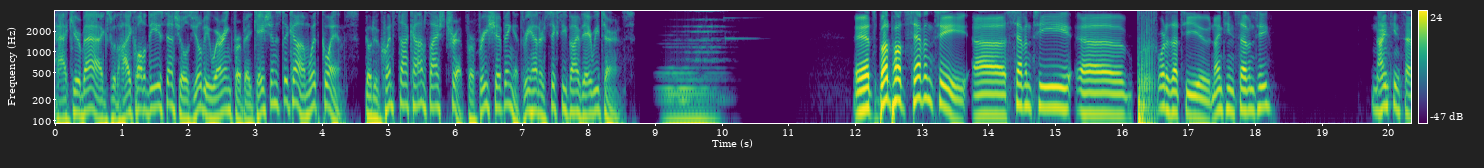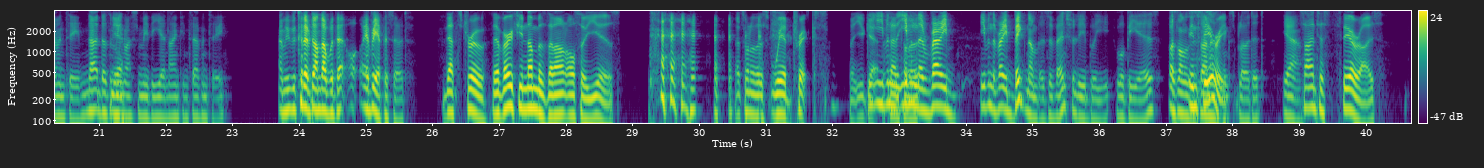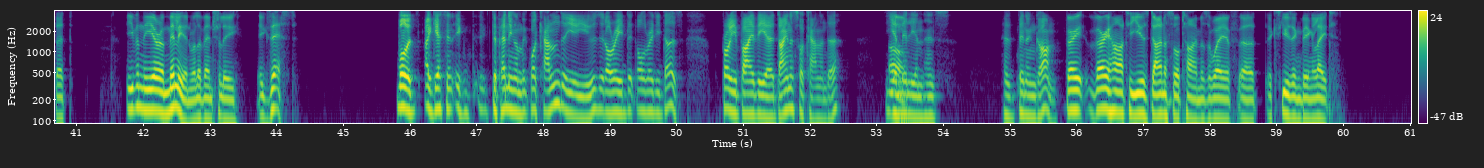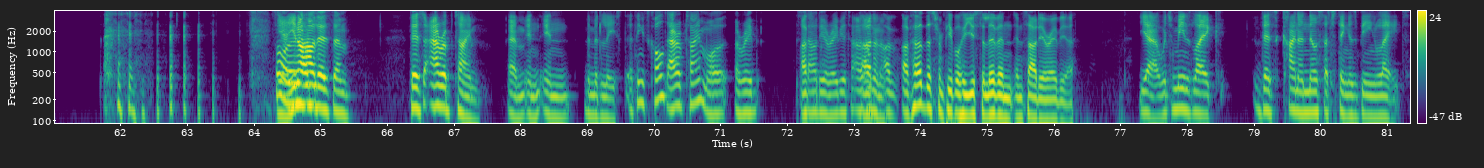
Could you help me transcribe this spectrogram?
Pack your bags with high-quality essentials you'll be wearing for vacations to come with Quince. Go to quince.com slash trip for free shipping and 365-day returns. It's BudPod 70. Uh, 70, uh, what is that to you? 1970? 1970. That doesn't Yeah. mean much to me, the year 1970. I mean, we could have done that with every episode. That's true. There are very few numbers that aren't also years. That's one of those weird tricks that you get. even the, even the very even the very big numbers eventually be, will be years as long as In the sun hasn't theory. exploded. Yeah. Scientists theorize that even the year a million will eventually exist. Well, it's, I guess in, it, depending on the, what calendar you use, it already it already does. Probably by the uh, dinosaur calendar, year Oh. million has has been and gone. Very, very hard to use dinosaur time as a way of uh, excusing being late. Sorry, yeah, you know I how just- there's um there's Arab time um in in the Middle East. I think it's called Arab time or Arab I've- Saudi Arabia time. I, I I've, don't know. I've, I've heard this from people who used to live in, in Saudi Arabia. yeah, which means like there's kind of no such thing as being late.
